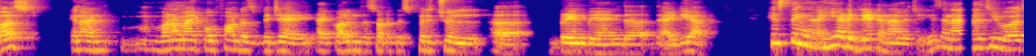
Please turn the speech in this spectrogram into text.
First you know and one of my co-founders vijay i call him the sort of the spiritual uh, brain behind the, the idea. His thing he had a great analogy. His analogy was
